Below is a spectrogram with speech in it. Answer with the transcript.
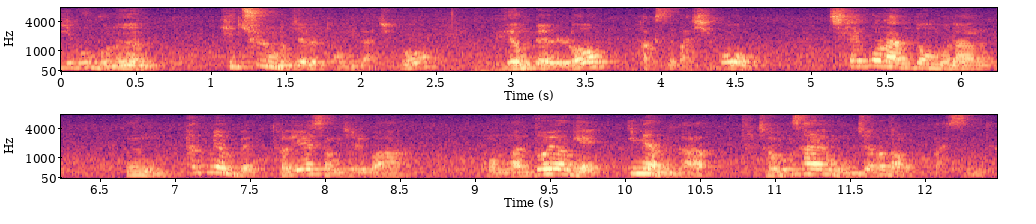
이 부분은 기출 문제를 통해 가지고 유형별로 학습하시고 최고 난도 문항은 평면 벡터의 성질과 공간 도형의 이면각, 정사형 문제로 나올 것 같습니다.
